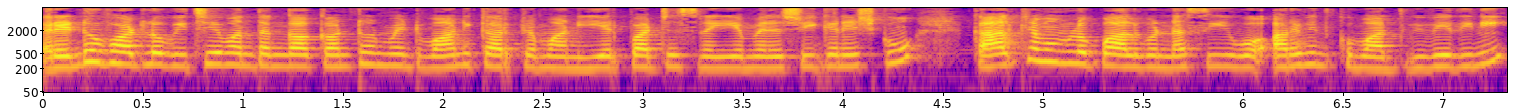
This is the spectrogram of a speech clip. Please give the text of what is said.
రెండో వార్డులో విజయవంతంగా కంటోన్మెంట్ వాణి కార్యక్రమాన్ని ఏర్పాటు చేసిన ఎమ్మెల్యే శ్రీ గణేష్కు కార్యక్రమంలో పాల్గొన్న సీఓ అరవింద్ కుమార్ ద్వివేదిని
